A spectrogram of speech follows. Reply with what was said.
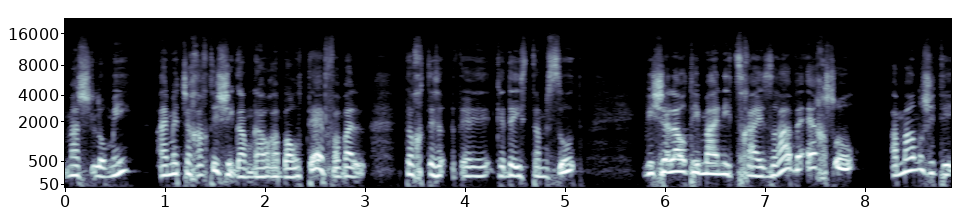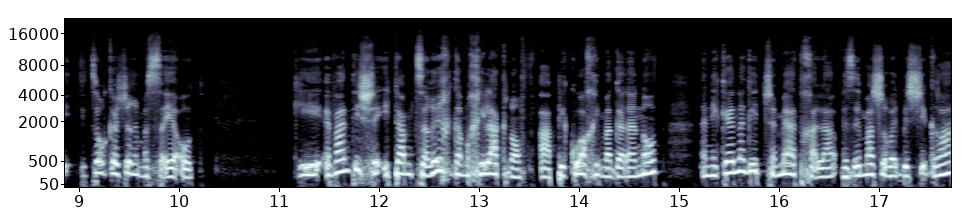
מה שלומי? האמת שכחתי שהיא גם גרה בעוטף, אבל תוך כדי הסתמסות. והיא שאלה אותי מה אני צריכה עזרה, ואיכשהו אמרנו שתיצור קשר עם הסייעות. כי הבנתי שאיתם צריך, גם חילקנו, הפיקוח עם הגננות. אני כן אגיד שמההתחלה, וזה מה שעובד בשגרה,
